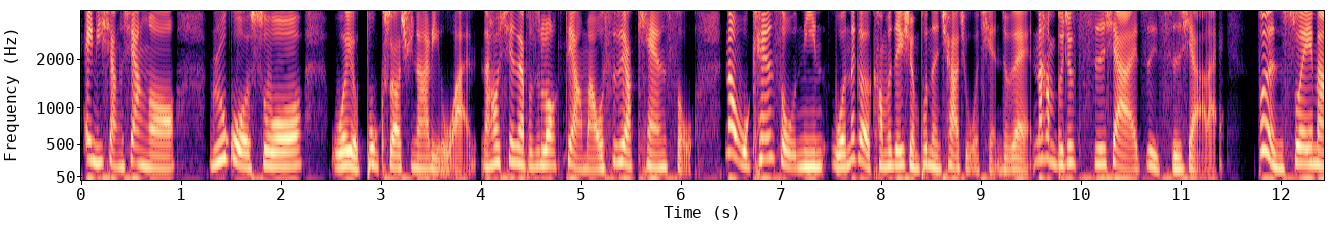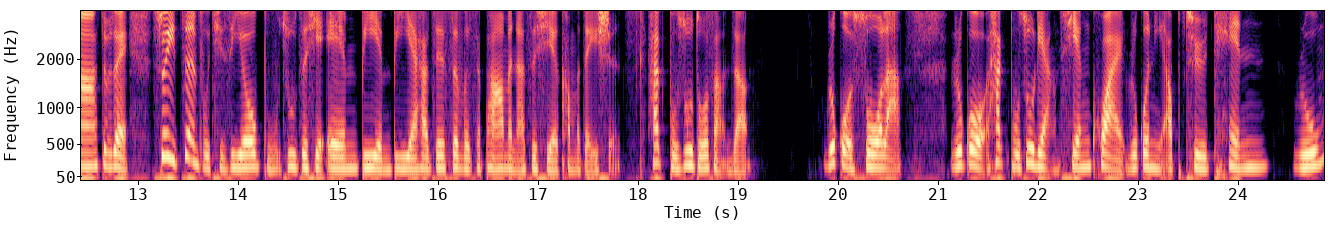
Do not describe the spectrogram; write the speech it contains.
哎，你想象哦，如果说我有 book 说要去哪里玩，然后现在不是 lock down 吗？我是不是要 cancel？那我 cancel 你我那个 accommodation 不能 charge 我钱，对不对？那他们不就吃下来自己吃下来，不很衰吗？对不对？所以政府其实也有补助这些 Airbnb 啊，还有这些 service apartment 啊这些 accommodation，它补助多少？你知道？如果说啦，如果他补助两千块，如果你 up to ten。Room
